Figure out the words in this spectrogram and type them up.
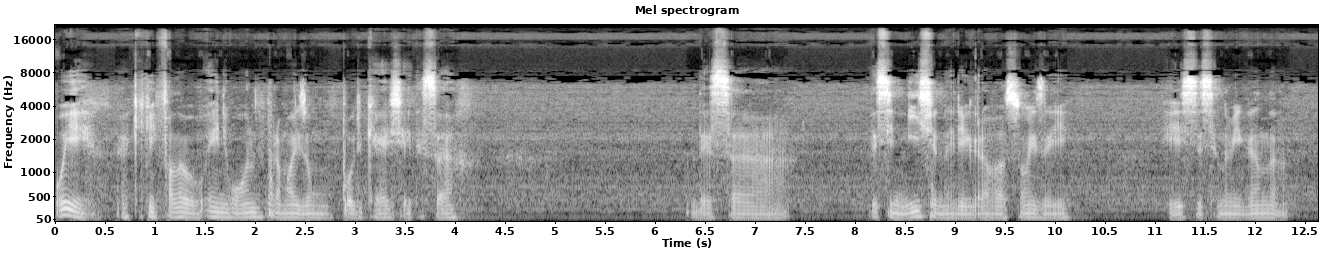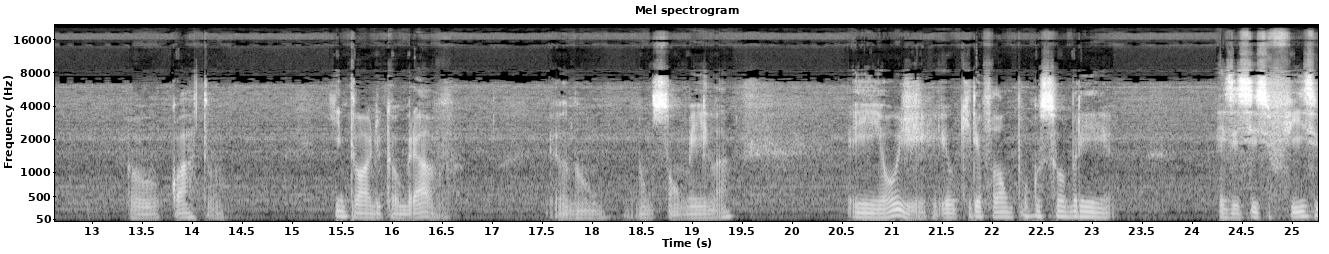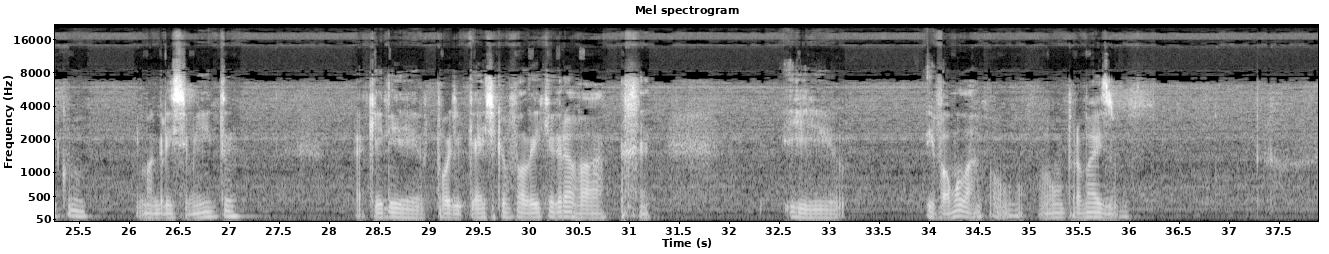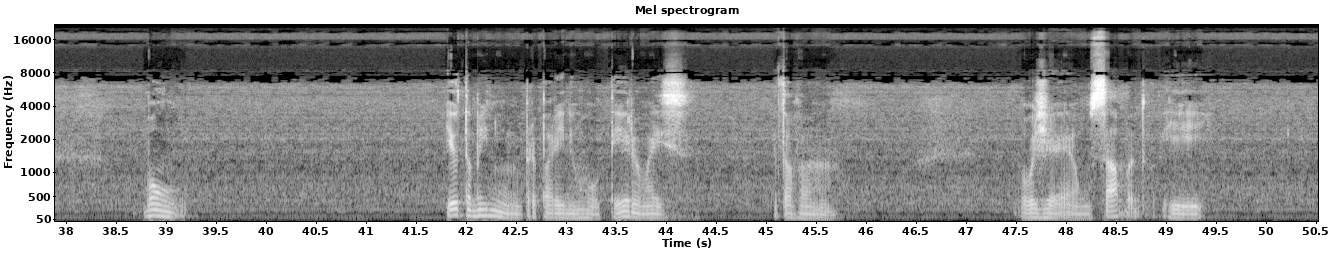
Oi, aqui quem fala é o N1 para mais um podcast aí dessa dessa desse início né, de gravações aí. Esse, se não me engano, é o quarto, quinto áudio que eu gravo. Eu não não somei lá. E hoje eu queria falar um pouco sobre exercício físico, emagrecimento aquele podcast que eu falei que ia gravar. e, e vamos lá, vamos, vamos para mais um. Bom, eu também não preparei nenhum roteiro, mas eu tava. Hoje é um sábado e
